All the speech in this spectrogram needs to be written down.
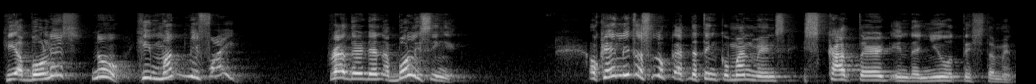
he abolished? No, he magnified rather than abolishing it. Okay, let us look at the Ten Commandments scattered in the New Testament.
